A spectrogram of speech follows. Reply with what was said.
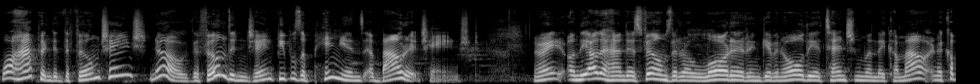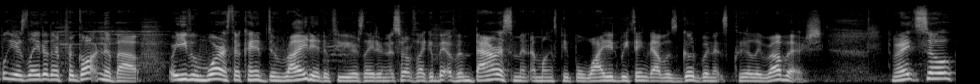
What happened? Did the film change? No, the film didn't change. People's opinions about it changed. Right? On the other hand, there's films that are lauded and given all the attention when they come out, and a couple years later they're forgotten about. Or even worse, they're kind of derided a few years later, and it's sort of like a bit of embarrassment amongst people. Why did we think that was good when it's clearly rubbish? Right? So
